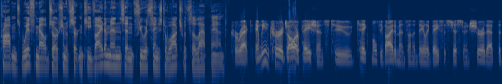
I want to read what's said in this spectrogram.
problems with malabsorption of certain key vitamins and fewer things to watch with the lap band. Correct. And we encourage all our patients to take multivitamins on a daily basis just to ensure that. But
